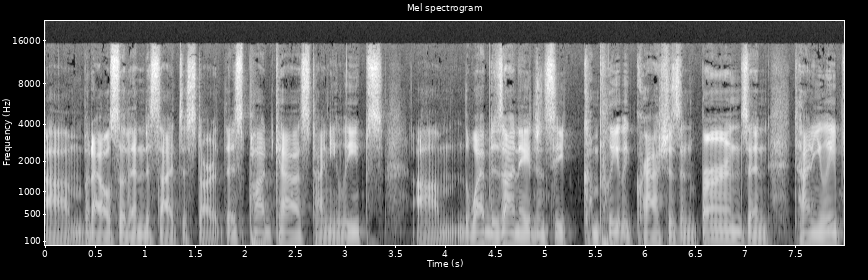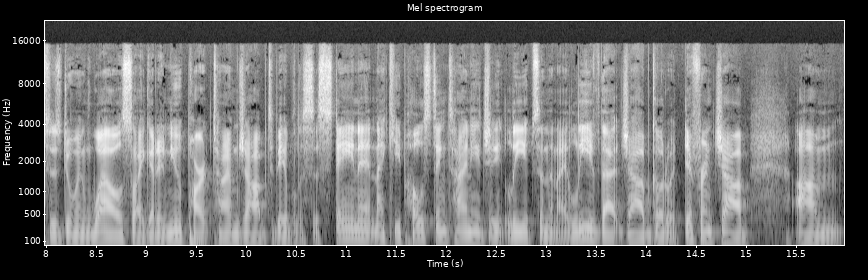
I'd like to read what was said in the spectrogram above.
Um, but I also then decided to start this podcast, Tiny Leaps. Um, the web design agency completely crashes and burns, and Tiny Leaps is doing well. So I get a new part time job to be able to sustain it. And I keep hosting Tiny Leaps. And then I leave that job, go to a different job. Um,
